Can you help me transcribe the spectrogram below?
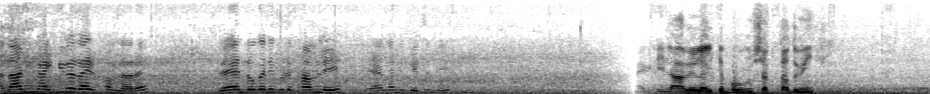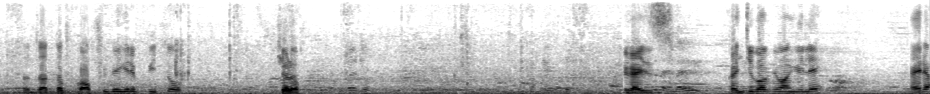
आता आम्ही मॅगडीला जायला थांबणार आहे. जया लोकांनी कुठे थांबले. यांना मी घेतो ते. मॅगडीला आलेला इथे बघू शकता तुम्ही. तर जातो कॉफी वगैरे पितो. चलो. गाईज कंची कॉफी मागितली काय रा?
